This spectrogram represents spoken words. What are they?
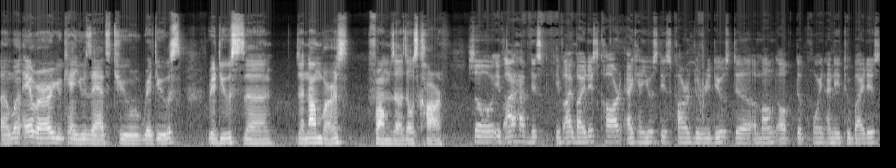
uh, whenever you can use that to reduce reduce the the numbers from the those card. So if I have this, if I buy this card, I can use this card to reduce the amount of the point I need to buy this,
